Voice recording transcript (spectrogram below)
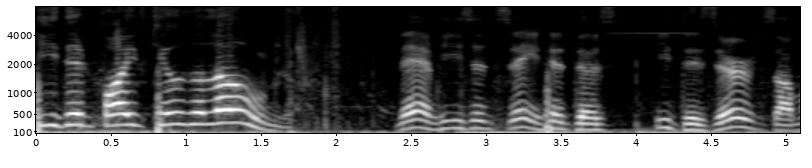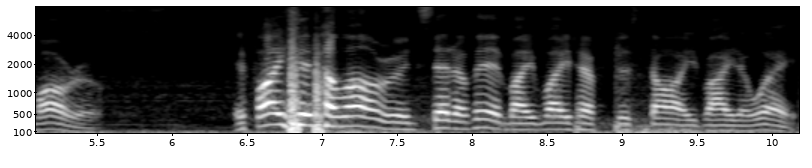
He did five kills alone. Damn, he's insane. He does. He deserves Amaru. If I hit Amaru instead of him, I might have just died right away.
